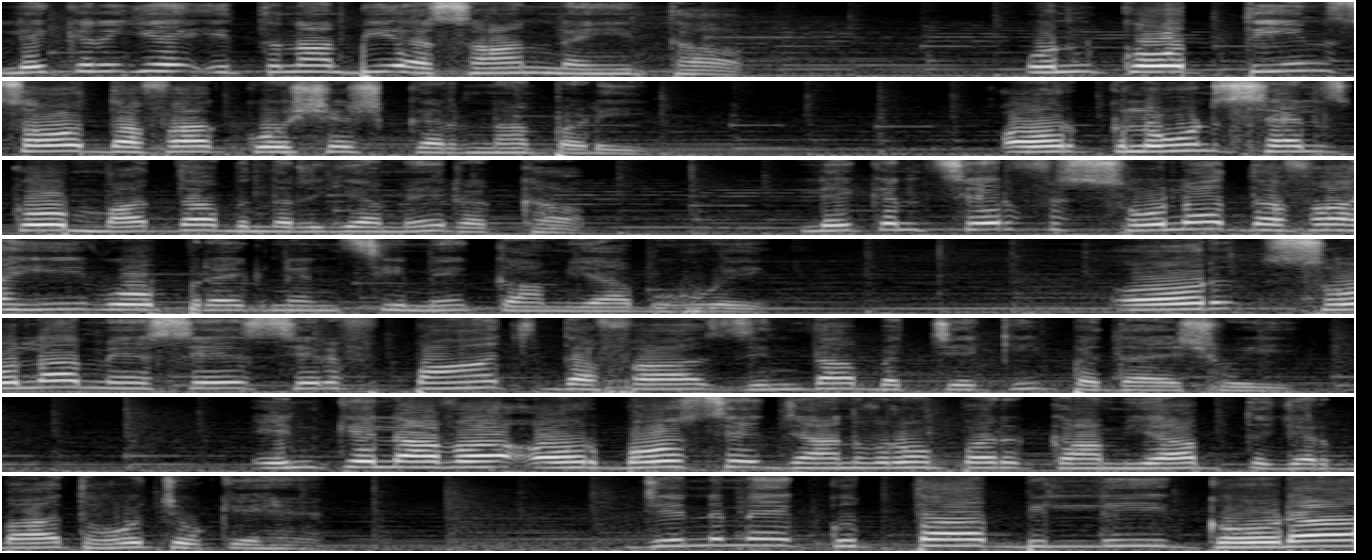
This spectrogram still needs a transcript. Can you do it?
लेकिन ये इतना भी आसान नहीं था। उनको 300 दफ़ा कोशिश करना पड़ी और क्लोन सेल्स को मादा बंदरिया में रखा। लेकिन सिर्फ़ 16 दफ़ा ही वो प्रेगनेंसी में कामयाब हुए और 16 में से सिर्फ़ पाँच दफ़ा ज़िंदा बच्चे की पैदाइश हुई। इनके अलावा और बहुत से जानवरों पर कामयाब तजर्बात हो चुके हैं, जिनमें कुत्ता, बिल्ली, घोड़ा,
